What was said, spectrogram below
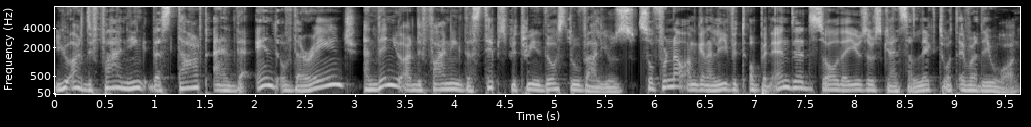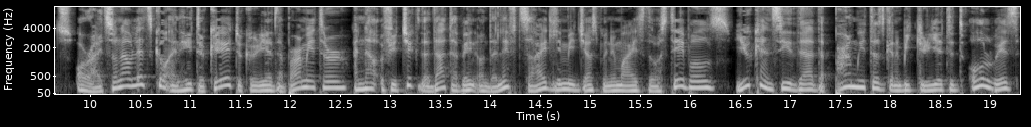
you are defining the start and the end of the range, and then you are defining the steps between those two values. So for now, I'm gonna leave it open-ended so the users can select whatever they want. Alright, so now let's go and hit OK to create the parameter. And now if you check the data pane on the left side, let me just minimize those tables, you can see that the parameter is going to be created always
